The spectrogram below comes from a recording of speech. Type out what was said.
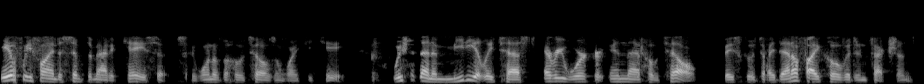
If we find a symptomatic case at say one of the hotels in Waikiki, we should then immediately test every worker in that hotel, basically to identify COVID infections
